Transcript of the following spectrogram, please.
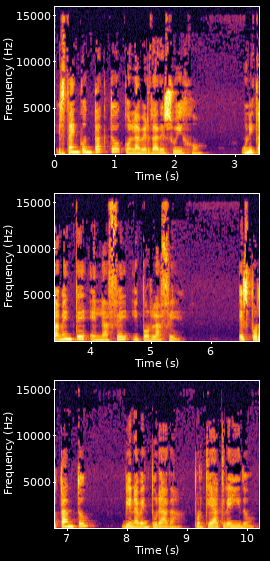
está en contacto con la verdad de su Hijo, únicamente en la fe y por la fe. Es, por tanto, bienaventurada, porque ha creído,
